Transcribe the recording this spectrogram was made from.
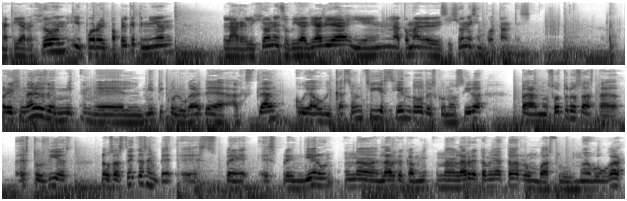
aquella región y por el papel que tenían la religión en su vida diaria y en la toma de decisiones importantes. Originarios del mítico lugar de Axtlán, cuya ubicación sigue siendo desconocida para nosotros hasta estos días, los aztecas emprendieron una larga, caminata rumbo a su nuevo hogar.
